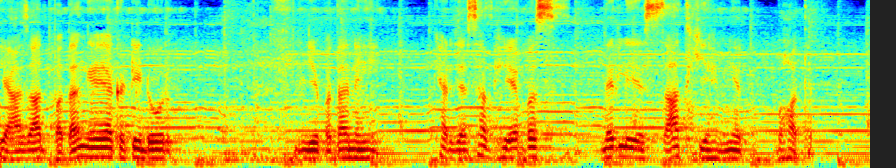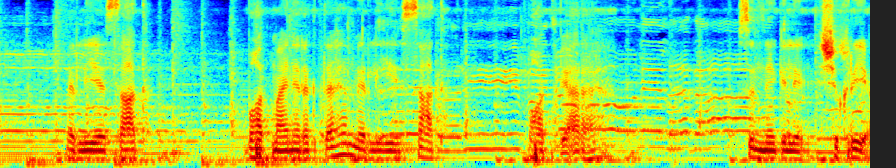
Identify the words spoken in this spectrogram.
ये आज़ाद पतंग है या कटी डोर? ये पता नहीं। खैर जैसा भी है, बस मेरे लिए साथ की अहमियत बहुत है। मेरे लिए साथ बहुत मायने रखता है, मेरे लिए साथ बहुत प्यारा है। सुनने के लिए शुक्रिया।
